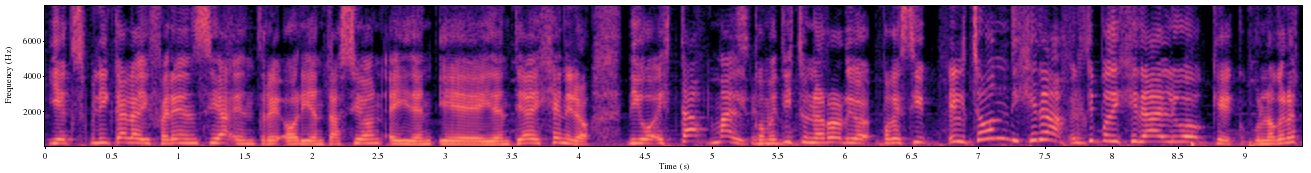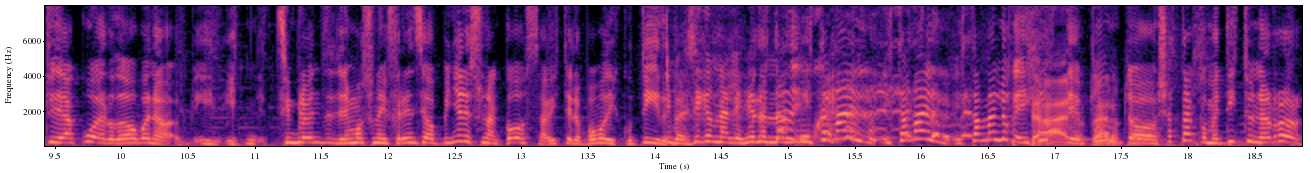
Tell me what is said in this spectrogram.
y explica la diferencia entre orientación e ident- eh, identidad de género. Digo, está mal, Sí. cometiste un error, digo, porque si el chabón dijera, el tipo dijera algo que con lo que no estoy de acuerdo, bueno, y, y simplemente tenemos una diferencia de opinión, es una cosa, ¿viste? Lo podemos discutir. Sí, pero sí que una lesbiana Pero es está, una mujer. está mal, está mal, está mal lo que dijiste, Claro, claro, punto. claro. Ya está, cometiste un error.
